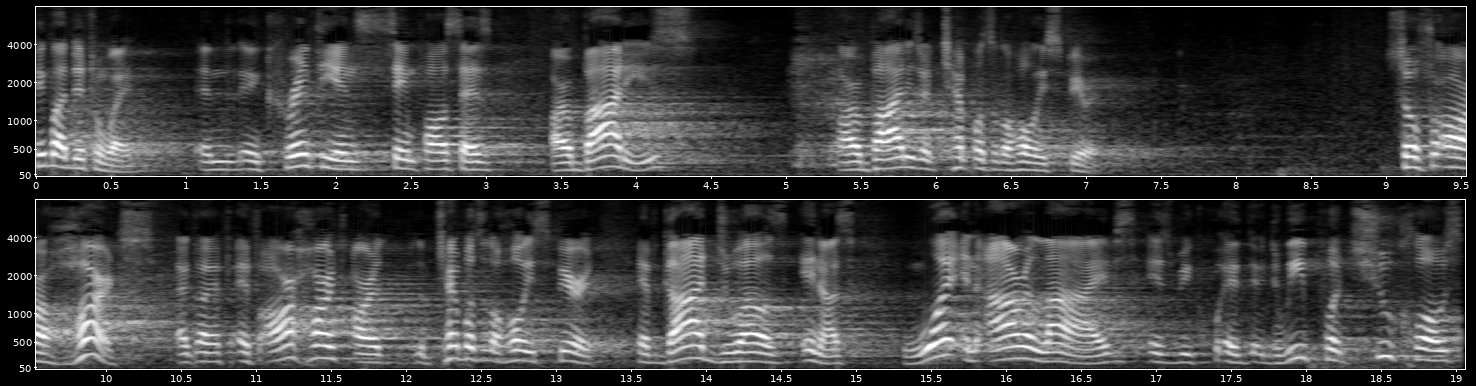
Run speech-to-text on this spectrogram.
Think about a different way. In, in Corinthians, St. Paul says, Our bodies, our bodies are temples of the Holy Spirit. So, for our hearts, if, if our hearts are the temples of the Holy Spirit, if God dwells in us, what in our lives is do we put too close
